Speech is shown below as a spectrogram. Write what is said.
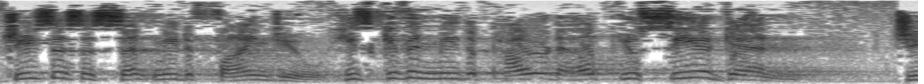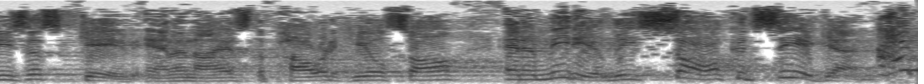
Jesus has sent me to find you. He's given me the power to help you see again. Jesus gave Ananias the power to heal Saul, and immediately Saul could see again. I can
